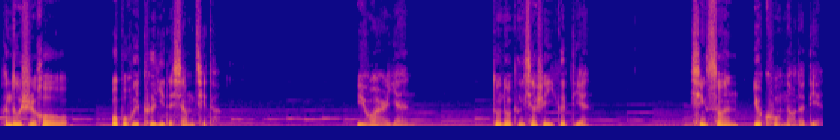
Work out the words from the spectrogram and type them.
很多时候，我不会刻意的想起他。于我而言，东东更像是一个点，心酸又苦恼的点。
